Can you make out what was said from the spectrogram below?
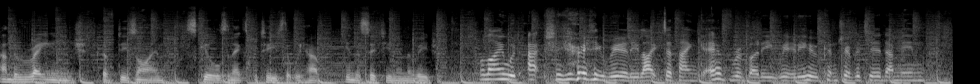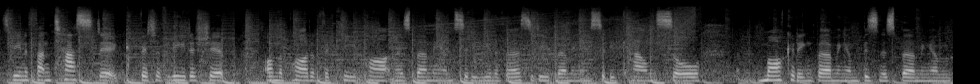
and the range of design skills and expertise that we have in the city and in the region. Well, I would actually really, really like to thank everybody really who contributed. I mean, it's been a fantastic bit of leadership on the part of the key partners, Birmingham City University, Birmingham City Council, Marketing Birmingham, Business Birmingham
